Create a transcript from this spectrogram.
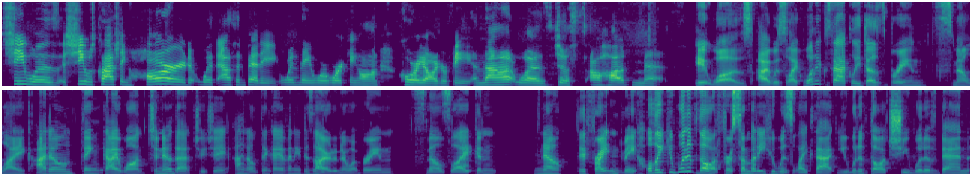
she was she was clashing hard with Acid Betty when they were working on choreography, and that was just a hot mess. It was. I was like, what exactly does brain smell like? I don't think I want to know that, Chi Chi. I don't think I have any desire to know what brain smells like, and no, it frightened me. Although you would have thought for somebody who was like that, you would have thought she would have been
